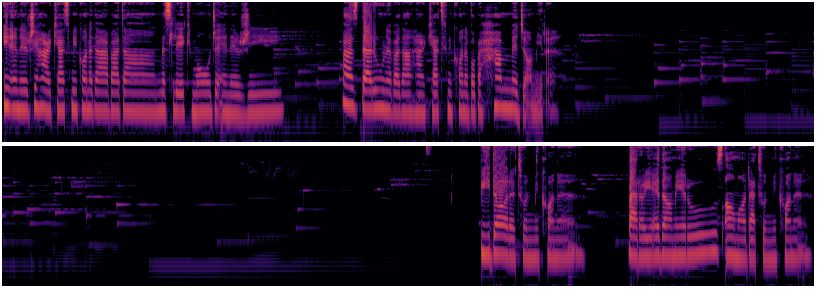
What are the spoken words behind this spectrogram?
این انرژی حرکت می‌کنه در بدن مثل یک موج انرژی و از درون بدن حرکت می‌کنه و به همه جا میره. بیدارتون می‌کنه. برای ادامه روز آمادتون می‌کنه.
